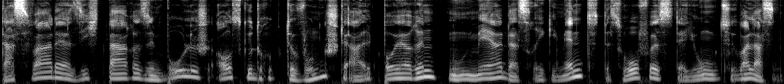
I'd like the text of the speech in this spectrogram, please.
Das war der sichtbare, symbolisch ausgedrückte Wunsch der Altbäuerin, nunmehr das Regiment des Hofes der Jungen zu überlassen.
